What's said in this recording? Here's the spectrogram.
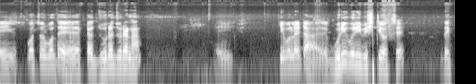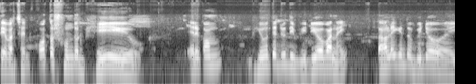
এই প্রচুর বলতে একটা জোরে জোরে না। এই কি বলে এটা? গুড়ি গুড়ি বৃষ্টি হচ্ছে। দেখতে পাচ্ছেন কত সুন্দর ভিউ। এরকম ভিউতে যদি ভিডিও বানাই, তাহলে কিন্তু ভিডিও এই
